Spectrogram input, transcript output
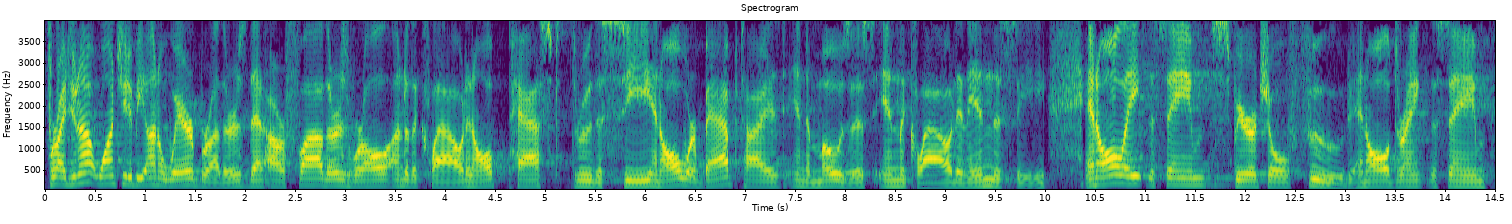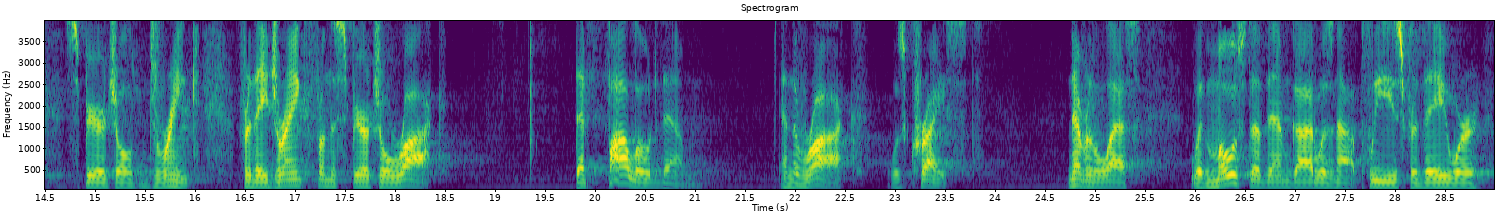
For I do not want you to be unaware, brothers, that our fathers were all under the cloud and all passed through the sea and all were baptized into Moses in the cloud and in the sea and all ate the same spiritual food and all drank the same spiritual drink. For they drank from the spiritual rock that followed them and the rock was Christ. Nevertheless, with most of them God was not pleased for they were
